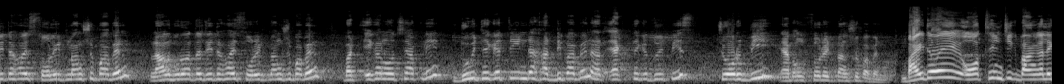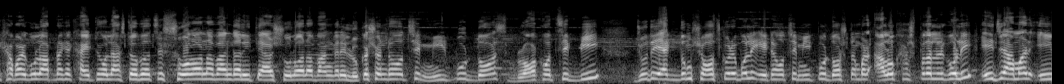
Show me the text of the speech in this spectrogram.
যেটা হয় সলিড মাংস পাবেন, লাল বুড়াতে যেটা হয় সলিড মাংস পাবেন। বাট এখানে হচ্ছে আপনি দুই থেকে তিনটা হাড্ডি পাবেন আর এক থেকে দুই পিস চর্বি এবং সলিড মাংস পাবেন। By the way authentic Bangali খাবারগুলো আপনাকে খাইতে হলে আসতে হবে হচ্ছে ষোলোনা বাঙালিতে। আর ষোলোনা বাঙালির লোকেশনটা হচ্ছে মিরপুর দশ ব্লক হচ্ছে বি যদি একদম সহজ করে বলি, এটা হচ্ছে মিরপুর দশ নম্বর আলোক হাসপাতালের গলি। এই যে আমার এই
